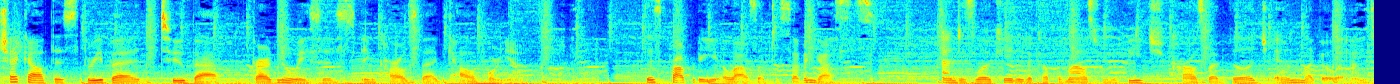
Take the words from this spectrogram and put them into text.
Check out this three bed, two bath garden oasis in Carlsbad, California. This property allows up to seven guests and is located a couple miles from the beach, Carlsbad Village, and Legoland.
